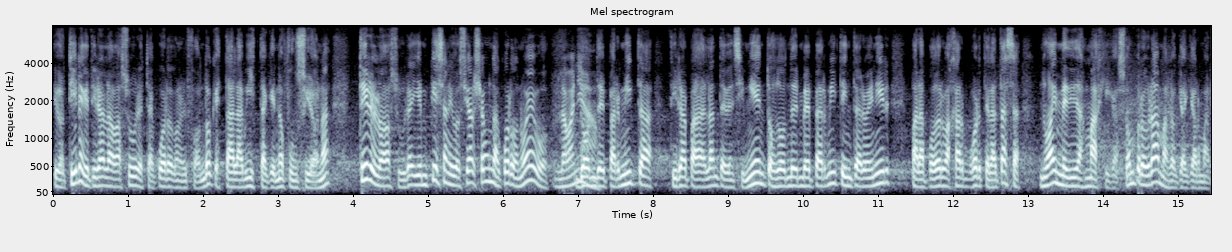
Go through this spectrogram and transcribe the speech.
Digo, tiene que tirar la basura este acuerdo con el fondo, que está a la vista que no funciona, tire la basura y empieza a negociar ya un acuerdo nuevo, donde permita tirar para adelante vencimientos, donde me permite intervenir para poder bajar fuerte la tasa. No hay medidas mágicas, son programas lo que hay que armar.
